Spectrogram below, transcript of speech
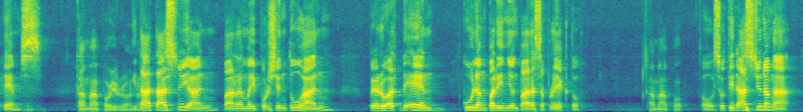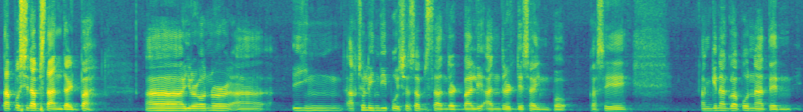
items. Tama po, Your Honor. Itataas nyo yan para may porsyentuhan, pero at the end, kulang pa rin yun para sa proyekto. Tama po. Oh, so tinaas nyo na nga, tapos sinabstandard pa. Ah, Your Honor, ah, in, actually hindi po siya substandard, bali under design po. Kasi ang ginagawa po natin,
